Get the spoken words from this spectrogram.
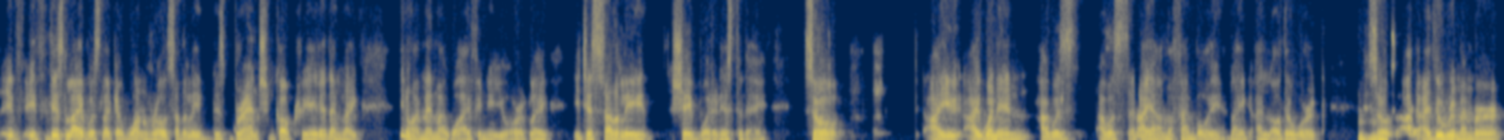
if if this life was like a one road suddenly this branch got created and like you know i met my wife in new york like it just suddenly shaped what it is today. So i i went in i was i was and i am a fanboy like i love their work. Mm-hmm. so I, I do remember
